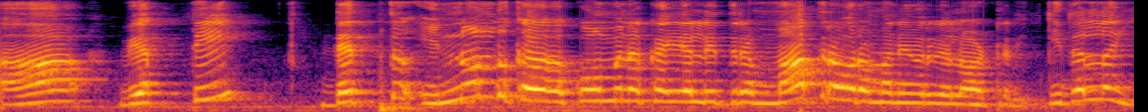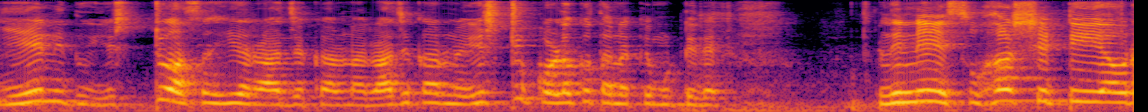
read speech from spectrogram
ಆ ವ್ಯಕ್ತಿ ಡೆತ್ ಇನ್ನೊಂದು ಕ, ಕೋಮಿನ ಕೈಯಲ್ಲಿದ್ದರೆ ಮಾತ್ರ ಅವರ ಮನೆಯವರಿಗೆ ಲಾಟ್ರಿ. ಇದೆಲ್ಲ ಏನಿದು? ಎಷ್ಟು ಅಸಹ್ಯ ರಾಜಕಾರಣ. ರಾಜಕಾರಣ ಎಷ್ಟು ಕೊಳಕುತನಕ್ಕೆ ಮುಟ್ಟಿದೆ. ನಿನ್ನೆ ಸುಹಾಸ್ ಶೆಟ್ಟಿ ಅವರ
